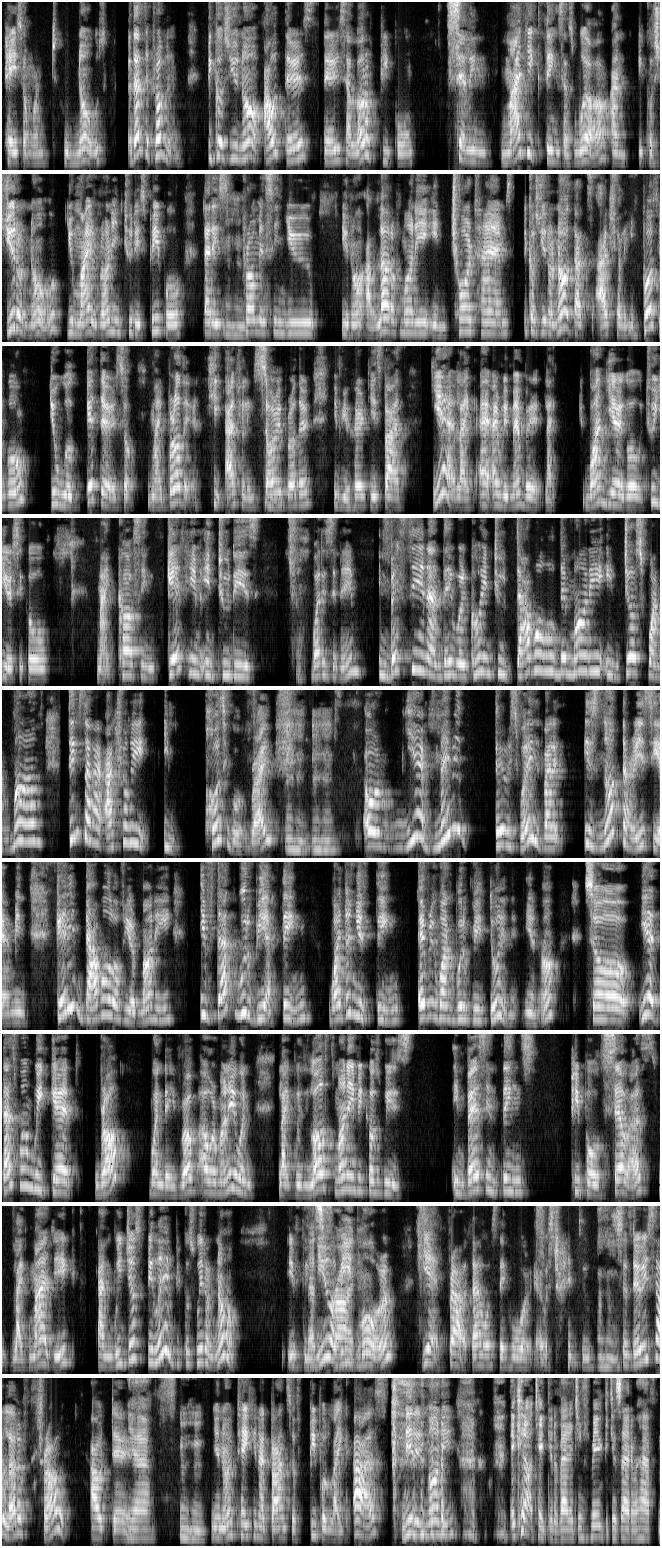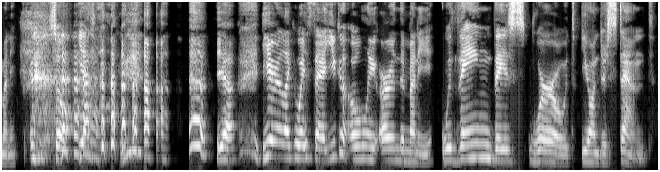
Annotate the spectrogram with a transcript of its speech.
pay someone who knows. But that's the problem because you know out there there is a lot of people selling magic things as well and because you don't know you might run into these people that is mm-hmm. promising you you know a lot of money in short times because you don't know that's actually impossible you will get there so my brother he actually sorry mm-hmm. brother if you heard this but yeah like I, I remember like one year ago two years ago my cousin get him into this what is the name? Investing and they were going to double the money in just one month. Things that are actually impossible right? Mm-hmm, mm-hmm. or yeah maybe there is ways but it is not that easy. I mean getting double of your money if that would be a thing why don't you think everyone would be doing it you know? So yeah that's when we get rob when they rob our money when like we lost money because we invest in things people sell us like magic and we just believe because we don't know if we That's knew fraud. a bit more yeah fraud that was the word i was trying to mm-hmm. so there is a lot of fraud out there. Yeah. Mm-hmm. You know, taking advantage of people like us needing money. they cannot take advantage of me because I don't have money. So, yeah. yeah. Here, like we say, you can only earn the money within this world you understand.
